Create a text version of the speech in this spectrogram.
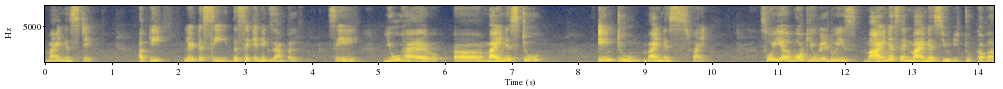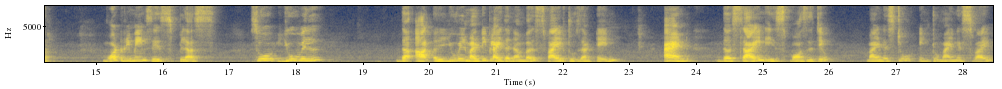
minus 10. Okay, let us see the second example. Say you have uh, minus 2 into minus 5. So here what you will do is minus and minus you need to cover. What remains is plus. So you will the uh, you will multiply the numbers 5 2s are 10 and the sign is positive minus 2 into minus 5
